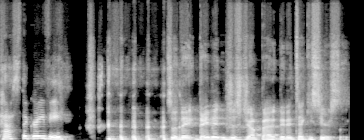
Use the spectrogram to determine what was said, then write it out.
pass the gravy. So they they didn't just jump at. It. They didn't take you seriously.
